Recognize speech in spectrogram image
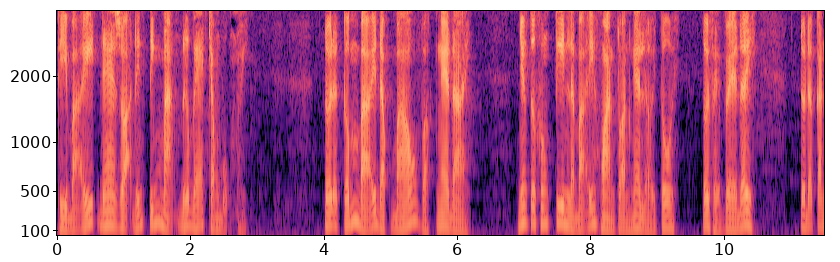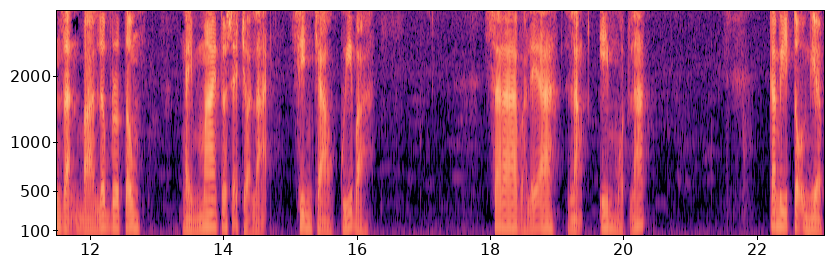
thì bà ấy đe dọa đến tính mạng đứa bé trong bụng mình. Tôi đã cấm bà ấy đọc báo và nghe đài, nhưng tôi không tin là bà ấy hoàn toàn nghe lời tôi. Tôi phải về đây. Tôi đã căn dặn bà Le Breton. Ngày mai tôi sẽ trở lại. Xin chào quý bà. Sarah và Lea lặng im một lát. Cami tội nghiệp.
